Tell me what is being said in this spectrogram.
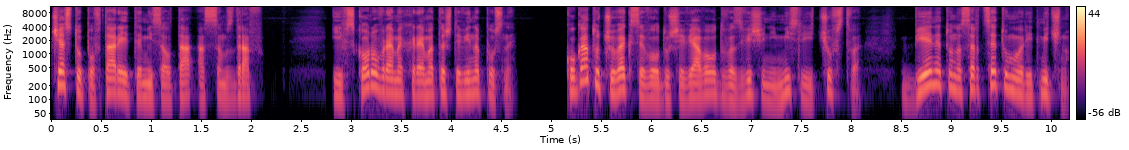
Често повтаряйте мисълта «Аз съм здрав» и в скоро време хремата ще ви напусне. Когато човек се въодушевява от възвишени мисли и чувства, биенето на сърцето му е ритмично.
